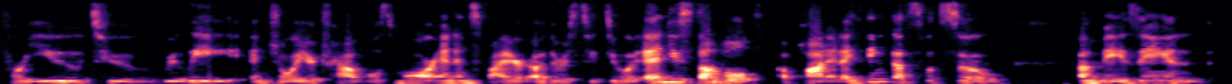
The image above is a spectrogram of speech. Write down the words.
for you to really enjoy your travels more and inspire others to do it. And you stumbled upon it. I think that's what's so amazing. And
